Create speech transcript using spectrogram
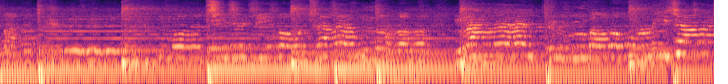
만큼 멋지지 못한 너가 날두번 올리자.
